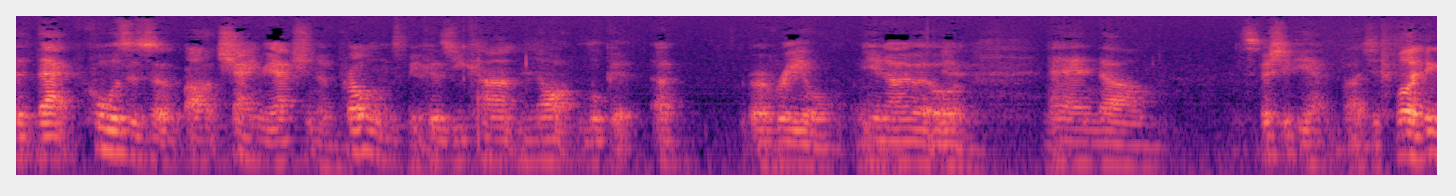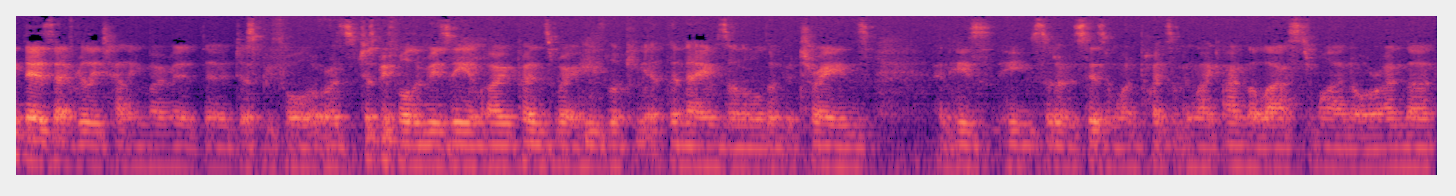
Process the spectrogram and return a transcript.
but that causes a, a chain reaction of problems because you can't not look at a, a reel, you know, or, and um, especially if you have a budget. Well, I think there's that really telling moment uh, just before, or it's just before the museum opens, where he's looking at the names on all the vitrines, and he's he sort of says at one point something like, "I'm the last one," or "I'm the,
